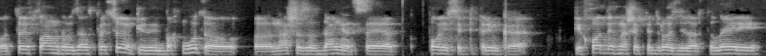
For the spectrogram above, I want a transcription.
От той фланг, де ми зараз працюємо, південь Бахмуту, наше завдання це повністю підтримка піхотних наших підрозділів, артилерії.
